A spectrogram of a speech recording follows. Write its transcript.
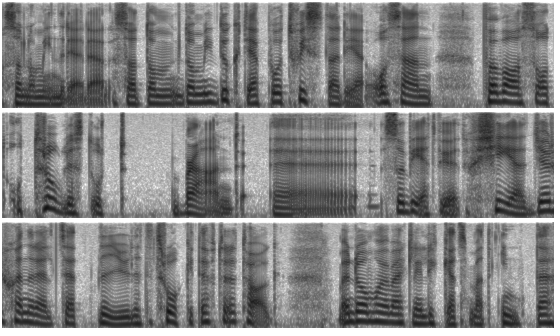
som de inreder. Så att de, de är duktiga på att twista det. Och sen för att vara så ett otroligt stort brand eh, så vet vi att kedjor generellt sett blir ju lite tråkigt efter ett tag. Men de har ju verkligen lyckats med att inte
